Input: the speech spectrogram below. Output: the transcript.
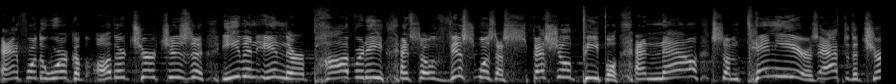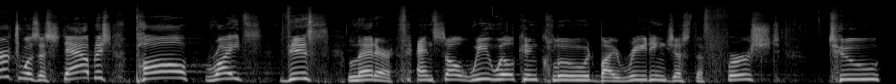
and for the work of other churches, uh, even in their poverty. And so this was a special people. And now, some 10 years after the church was established, Paul writes this letter. And so we will conclude by reading just the first two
